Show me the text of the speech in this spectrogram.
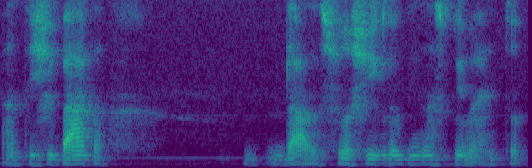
anticipata dal suo ciclo di inasprimento.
